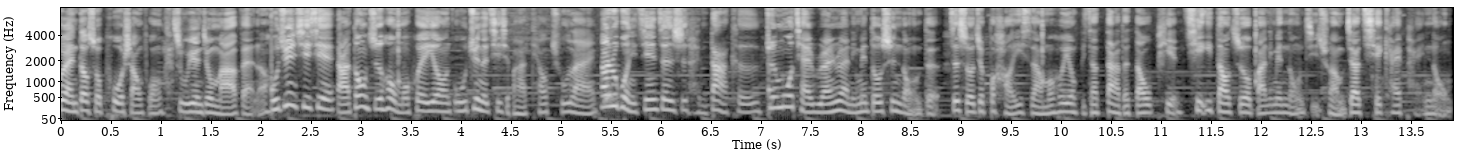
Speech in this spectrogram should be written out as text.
不然到时候破伤风住院就麻烦了。无菌器械打洞之后，我们会用无菌的器械把它挑出来。那如果你今天真的是很大颗，就摸起来软软，里面都是脓的，这时候就不好意思啊，我们会用比较大的刀片切一刀之后，把里面脓挤出来，我们叫切开排脓。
